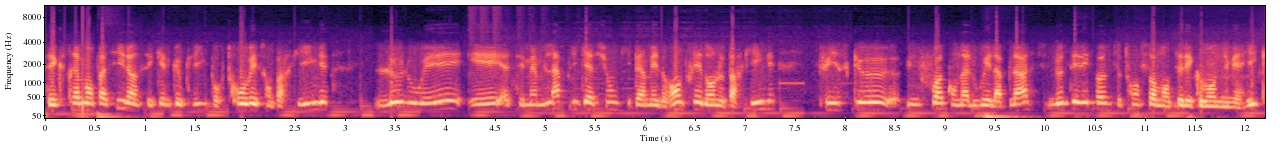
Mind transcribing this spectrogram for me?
C'est extrêmement facile. hein. C'est quelques clics pour trouver son parking, le louer et c'est même l'application qui permet de rentrer dans le parking puisque une fois qu'on a loué la place, le téléphone se transforme en télécommande numérique.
